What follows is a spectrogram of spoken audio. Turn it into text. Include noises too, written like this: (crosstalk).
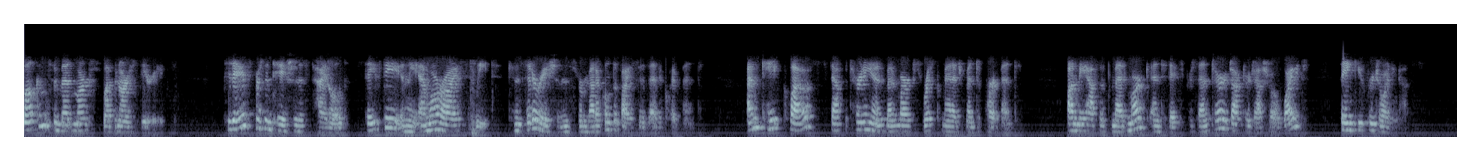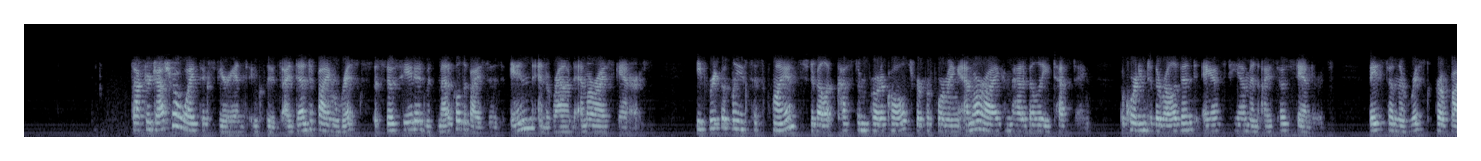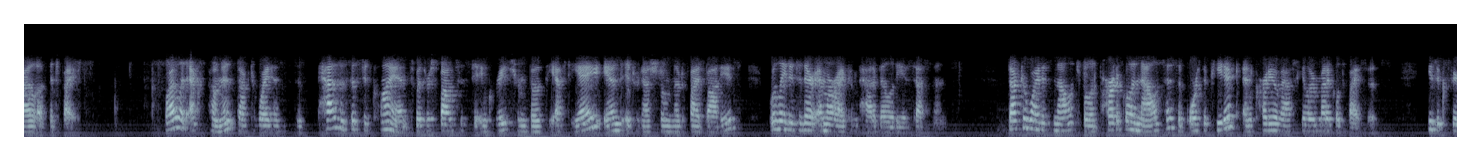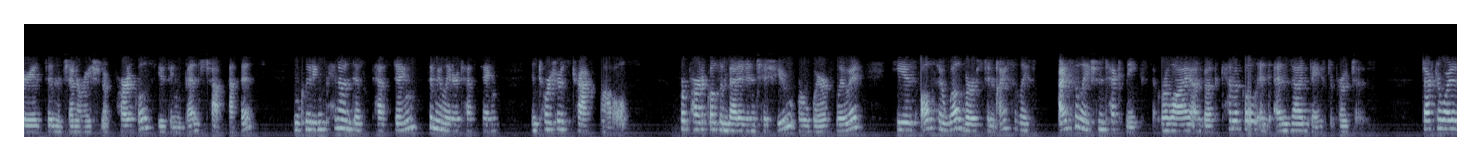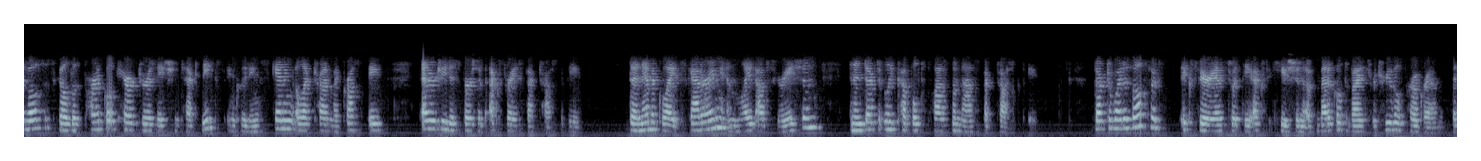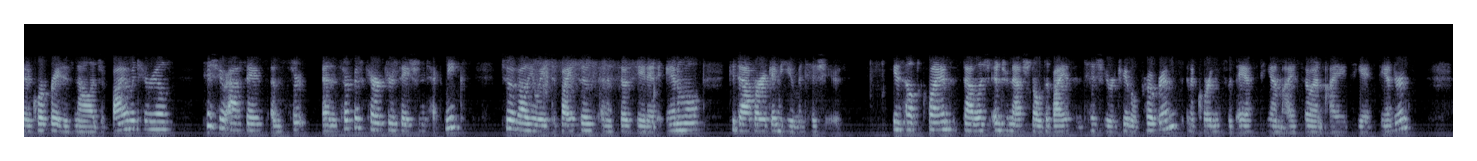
Welcome to Medmarc's webinar series. Today's presentation is titled Safety in the MRI Suite, Considerations for Medical Devices and Equipment. I'm Kate Klaus, Staff Attorney in Medmarc's Risk Management Department. On behalf of Medmarc and today's presenter, Dr. Joshua White, thank you for joining us. Dr. Joshua White's experience includes identifying risks associated with medical devices in and around MRI scanners. He frequently assists clients to develop custom protocols for performing MRI compatibility testing according to the relevant ASTM and ISO standards based on the risk profile of the device. While at Exponent, Dr. White has, has assisted clients with responses to inquiries from both the FDA and international notified bodies related to their MRI compatibility assessments. Dr. White is knowledgeable in particle analysis of orthopedic and cardiovascular medical devices. He's experienced in the generation of particles using benchtop methods, including pin-on-disc testing, simulator testing, and tortuous track models. For particles embedded in tissue or wear fluid, he is also well-versed in isolation techniques that rely on both chemical and enzyme-based approaches. Dr. White is also skilled with particle characterization techniques, including scanning electron microscopy, energy dispersive X-ray spectroscopy, dynamic light scattering and light obscuration, and inductively coupled plasma mass spectroscopy. Dr. White is also experienced with the execution of medical device retrieval programs that incorporate his knowledge of biomaterials, tissue assays, and, sur and surface characterization techniques to evaluate devices and associated animal, cadaveric, and human tissues. He has helped clients establish international device and tissue retrieval programs in accordance with ASTM, ISO, and IATA standards.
